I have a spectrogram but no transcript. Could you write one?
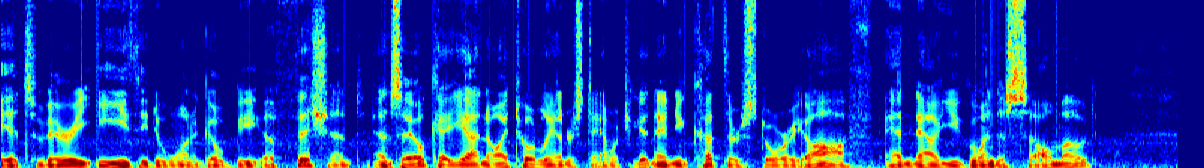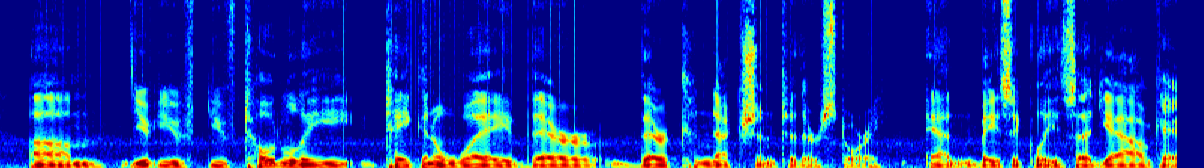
it's very easy to want to go be efficient and say, okay, yeah, no, I totally understand what you're getting, and you cut their story off, and now you go into sell mode. Um, you, you've you've totally taken away their their connection to their story and basically said, "Yeah, okay,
